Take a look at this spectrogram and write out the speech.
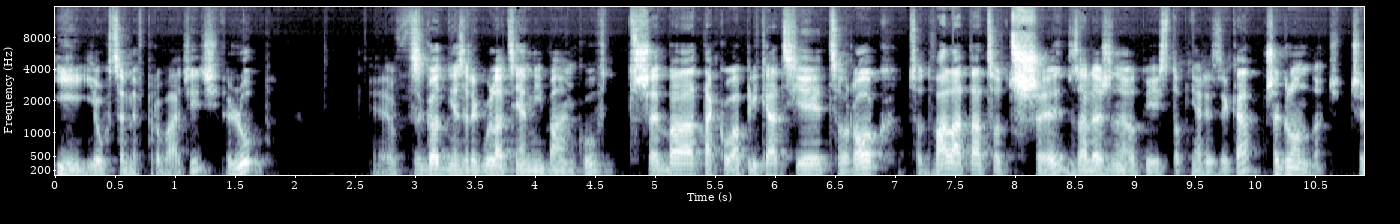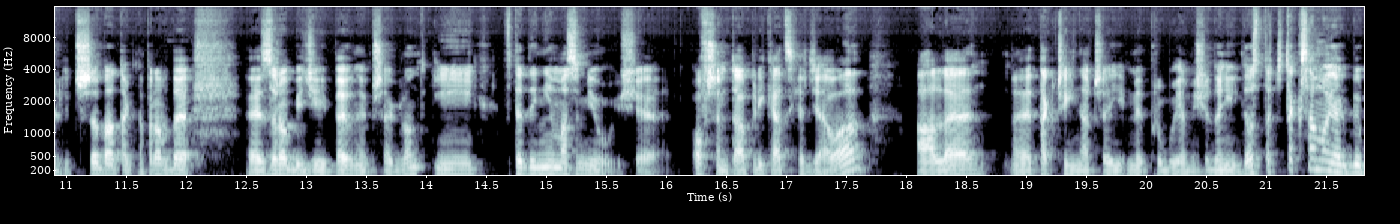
i ją chcemy wprowadzić, lub e, zgodnie z regulacjami banków trzeba taką aplikację co rok, co dwa lata, co trzy, zależne od jej stopnia ryzyka, przeglądnąć. Czyli trzeba tak naprawdę e, zrobić jej pełny przegląd i wtedy nie ma zmiłuj się. Owszem, ta aplikacja działa, ale tak czy inaczej my próbujemy się do niej dostać, tak samo jakby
